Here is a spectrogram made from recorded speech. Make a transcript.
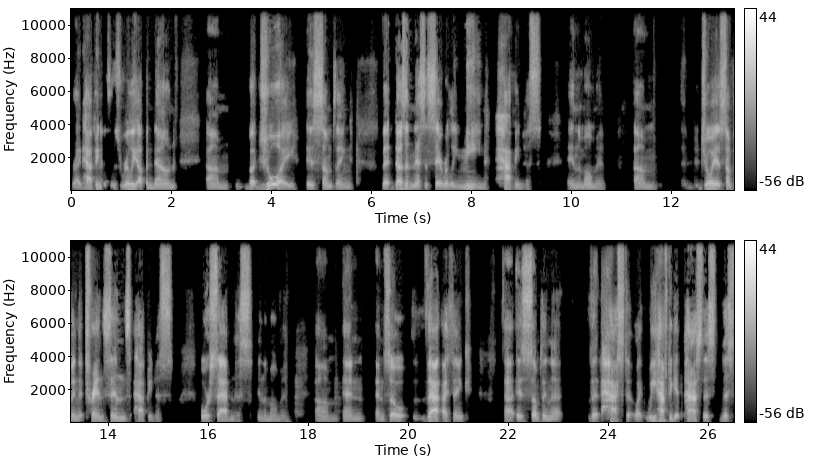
right happiness is really up and down um, but joy is something that doesn't necessarily mean happiness in the moment. Um, joy is something that transcends happiness or sadness in the moment. Um, and and so that I think uh, is something that that has to like we have to get past this this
